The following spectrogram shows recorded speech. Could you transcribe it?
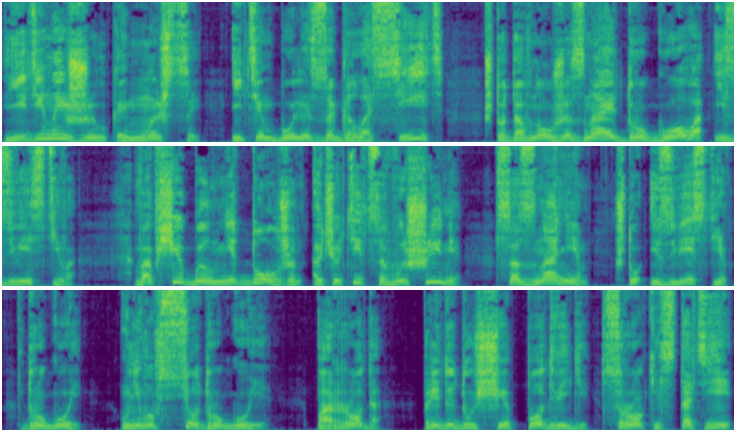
единой жилкой, мышцей, и тем более заголосить, что давно уже знает другого известива, вообще был не должен очутиться в Ишиме сознанием, что известьев другой, у него все другое, порода, предыдущие подвиги, сроки, статьи,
